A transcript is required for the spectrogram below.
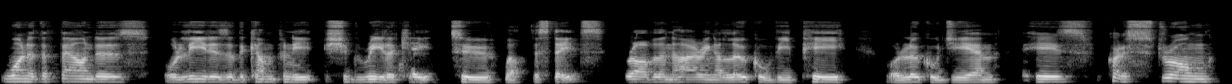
one of the founders or leaders of the company should relocate to, well, the States rather than hiring a local VP or local GM is quite a strong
